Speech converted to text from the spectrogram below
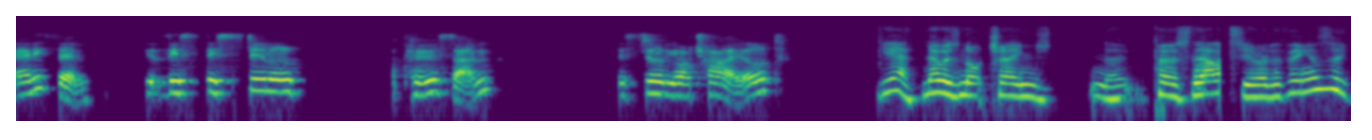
anything. this there's still a person. There's still your child. Yeah, Noah's not changed, you know, personality or anything, has he?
